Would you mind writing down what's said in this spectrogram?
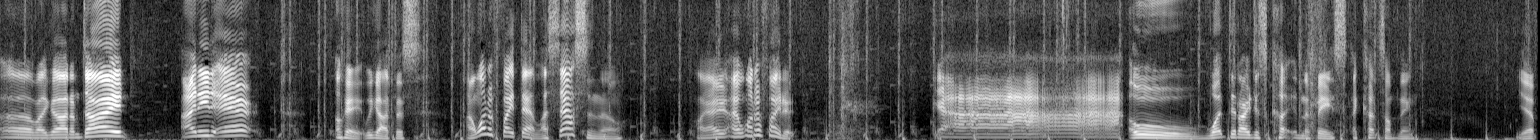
Oh my god, I'm dying! I need air! Okay, we got this. I want to fight that assassin, though. I, I want to fight it. Yeah! Oh, what did I just cut in the face? I cut something. Yep.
